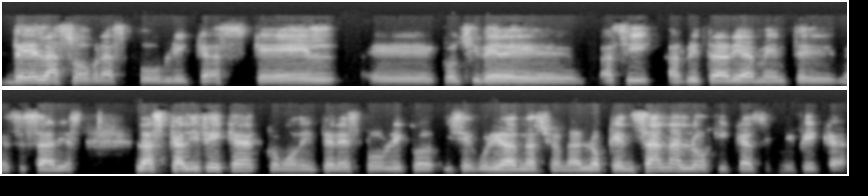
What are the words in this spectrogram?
de las obras públicas que él eh, considere así arbitrariamente necesarias. Las califica como de interés público y seguridad nacional, lo que en sana lógica significa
